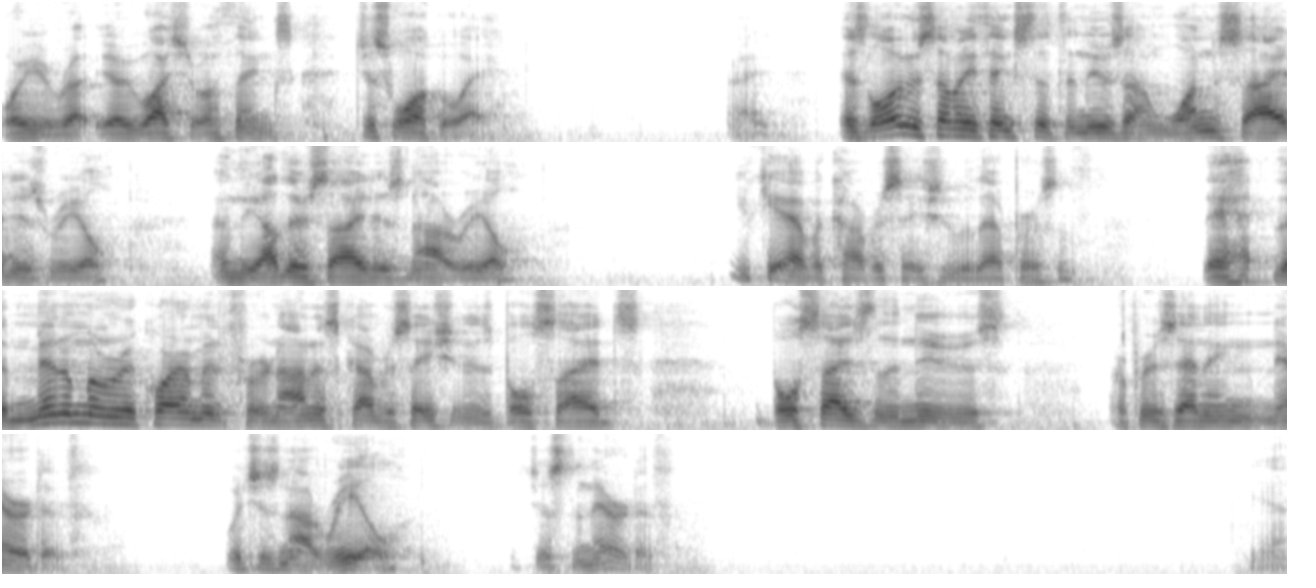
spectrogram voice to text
or you, you watch the wrong things, just walk away. Right? As long as somebody thinks that the news on one side is real and the other side is not real, you can't have a conversation with that person. Ha- the minimum requirement for an honest conversation is both sides both sides of the news are presenting narrative, which is not real. It's just a narrative. Yeah.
